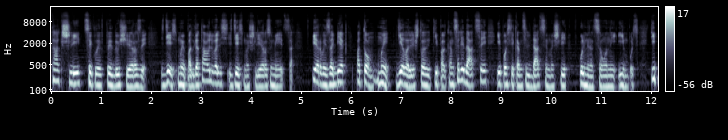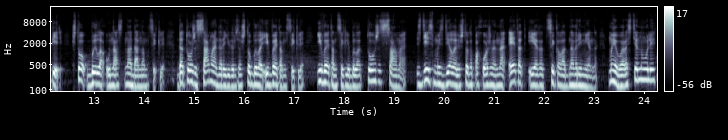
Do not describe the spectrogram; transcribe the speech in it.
как шли циклы в предыдущие разы? Здесь мы подготавливались, здесь мы шли, разумеется, первый забег, потом мы делали что-то типа консолидации, и после консолидации мы шли в кульминационный импульс. Теперь, что было у нас на данном цикле? Да то же самое, дорогие друзья, что было и в этом цикле. И в этом цикле было то же самое. Здесь мы сделали что-то похожее на этот и этот цикл одновременно. Мы его растянули,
